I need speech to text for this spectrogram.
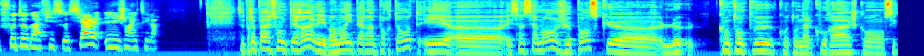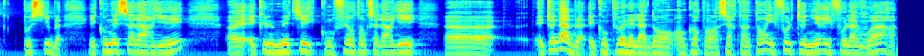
photographie sociale, les gens étaient là. Cette préparation de terrain, elle est vraiment hyper importante et, euh, sincèrement, je pense que euh, le, quand on peut, quand on a le courage, quand c'est possible et qu'on est salarié euh, et que le métier qu'on fait en tant que salarié est tenable et qu'on peut aller là-dedans encore pendant un certain temps, il faut le tenir, il faut l'avoir. Mm.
